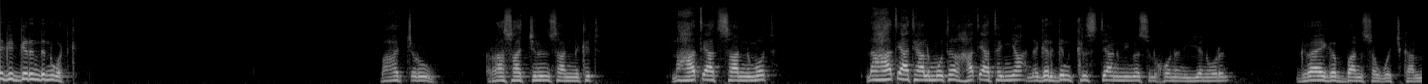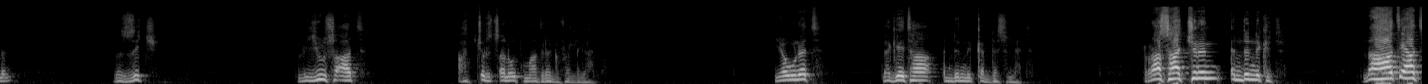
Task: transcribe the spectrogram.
ንግግር እንድንወድቅ፣ በአጭሩ ራሳችንን ሳንክድ ለኃጢአት ሳንሞት ለኃጢአት ያልሞተ ኃጢአተኛ ነገር ግን ክርስቲያን የሚመስል ሆነን እየኖርን ግራ የገባን ሰዎች ካለን በዚች ልዩ ሰዓት አጭር ጸሎት ማድረግ እፈልጋለሁ። የእውነት ለጌታ እንድንቀደስለት ራሳችንን እንድንክድ ለኃጢአት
